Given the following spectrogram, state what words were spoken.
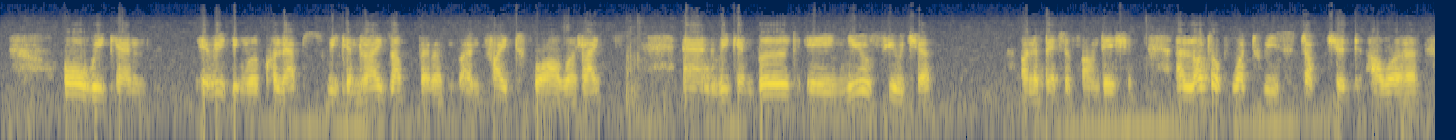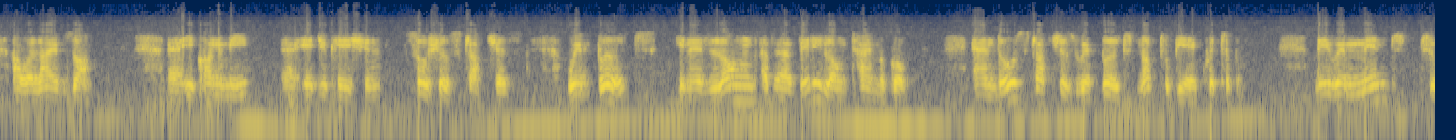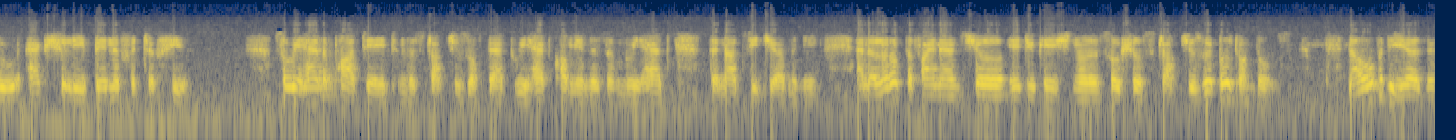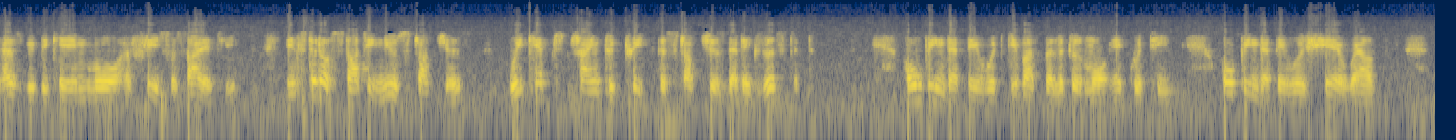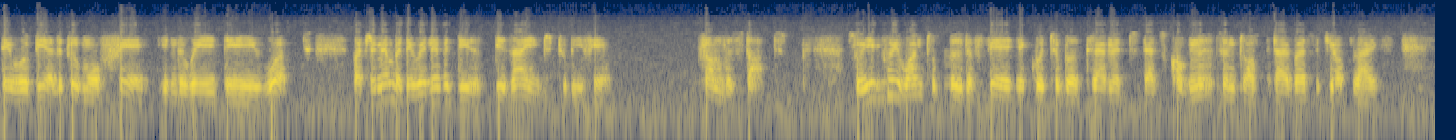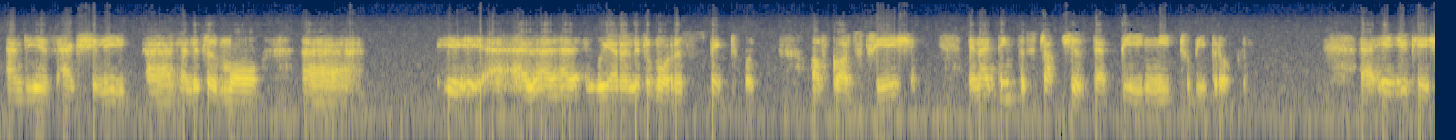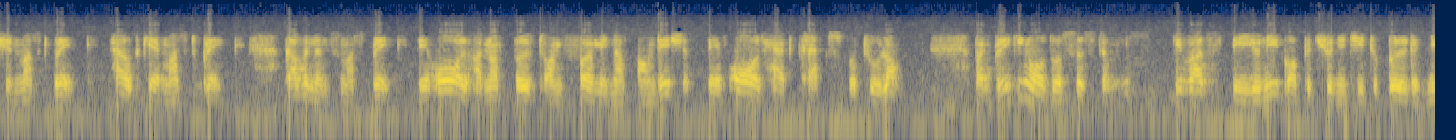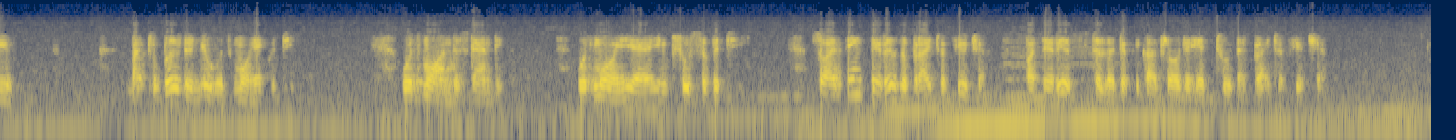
or we can, everything will collapse. We can rise up and fight for our rights and we can build a new future on a better foundation. A lot of what we structured our our lives on, uh, economy, uh, education, social structures, were built in a long, a, a very long time ago, and those structures were built not to be equitable. They were meant to actually benefit a few. So we had apartheid and the structures of that. We had communism. We had the Nazi Germany. And a lot of the financial, educational, social structures were built on those. Now, over the years, as we became more a free society, instead of starting new structures, we kept trying to tweak the structures that existed, hoping that they would give us a little more equity, hoping that they will share wealth, they will be a little more fair in the way they worked. But remember, they were never de- designed to be fair from the start. So if we want to build a fair, equitable planet that's cognizant of the diversity of life and is actually uh, a little more, uh, we are a little more respectful of God's creation, then I think the structures that be need to be broken. Uh, education must break. Healthcare must break governance must break. They all are not built on firm enough foundations. They've all had cracks for too long. But breaking all those systems give us the unique opportunity to build anew, but to build anew with more equity, with more understanding, with more uh, inclusivity. So I think there is a brighter future, but there is still a difficult road ahead to that brighter future.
